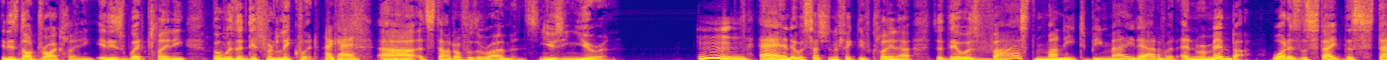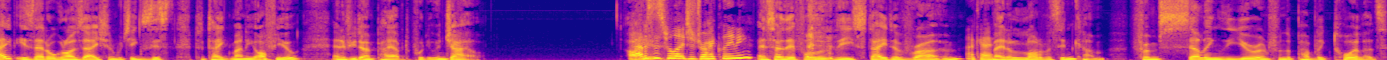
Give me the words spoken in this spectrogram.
It is not dry cleaning. It is wet cleaning, but with a different liquid. Okay. Uh, it started off with the Romans using urine. Mm. And it was such an effective cleaner that there was vast money to be made out of it. And remember, what is the state? The state is that organisation which exists to take money off you, and if you don't pay up, to put you in jail. How Oh, does this relate to dry cleaning? And so, therefore, the- the state of Rome Okay. made a lot of its income from selling the urine from the public toilets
